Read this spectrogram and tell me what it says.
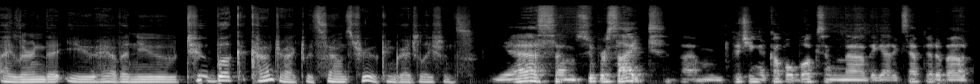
I learned that you have a new two book contract with Sounds True. Congratulations. Yes, I'm super psyched. I'm pitching a couple books and uh, they got accepted about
